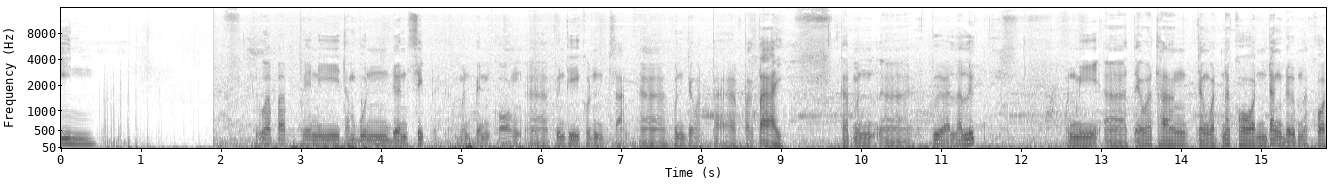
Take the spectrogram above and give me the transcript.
อิน คือว่าประเพณีทำบุญเดือนสิบมันเป็นของอพื้นที่คนสามคนจังหวัดภาคใต้ครับมันเพื่อระลึกมันมีแต่ว่าทางจังหวัดนครดั้งเดิมนคร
